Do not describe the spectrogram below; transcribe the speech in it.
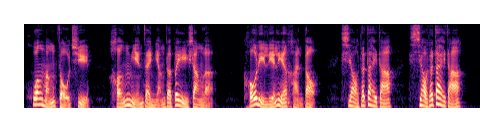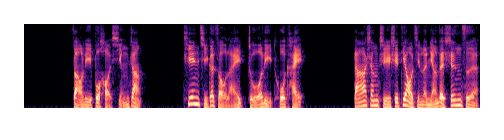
慌忙走去，横眠在娘的背上了，口里连连喊道：“小的代打。”小的代打，枣吏不好行仗，添几个走来，着力拖开。达生只是吊紧了娘的身子，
